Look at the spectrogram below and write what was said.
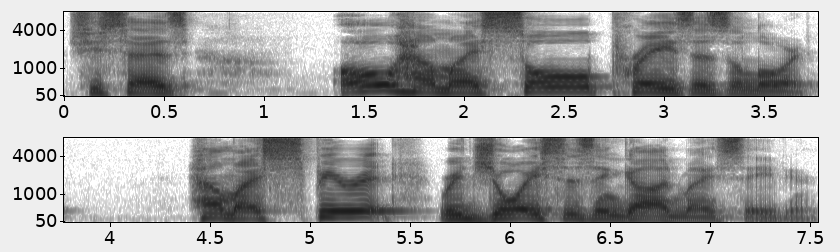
She says, Oh, how my soul praises the Lord, how my spirit rejoices in God, my Savior.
